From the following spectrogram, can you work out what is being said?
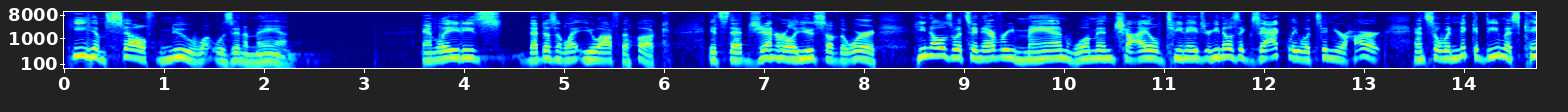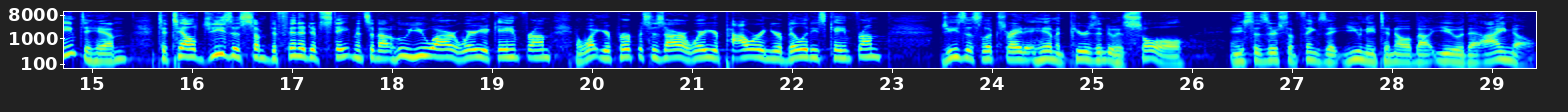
he himself knew what was in a man. And ladies, that doesn't let you off the hook. It's that general use of the word. He knows what's in every man, woman, child, teenager. He knows exactly what's in your heart. And so when Nicodemus came to him to tell Jesus some definitive statements about who you are, where you came from, and what your purposes are, or where your power and your abilities came from, Jesus looks right at him and peers into his soul. And he says, There's some things that you need to know about you that I know.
